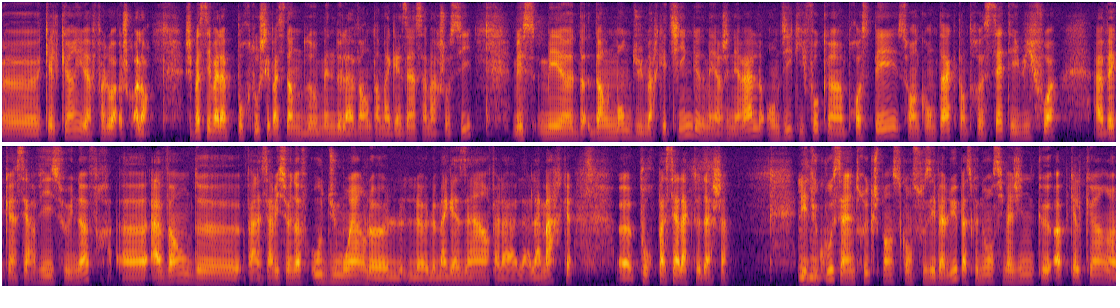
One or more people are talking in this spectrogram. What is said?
euh, quelqu'un, il va falloir. alors, je sais pas si c'est valable pour tout, je sais pas si dans le domaine de la vente en magasin ça marche aussi, mais, mais euh, dans le monde du marketing, de manière générale, on dit qu'il faut qu'un prospect soit en contact entre 7 et 8 fois avec un service ou une offre euh, avant de. Enfin, un service ou une offre, ou du moins le, magasin, enfin la marque, pour passer à l'acte d'achat. Et du mhm. coup, c'est un truc, je pense, qu'on sous-évalue parce que nous, on s'imagine que, hop, quelqu'un euh,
